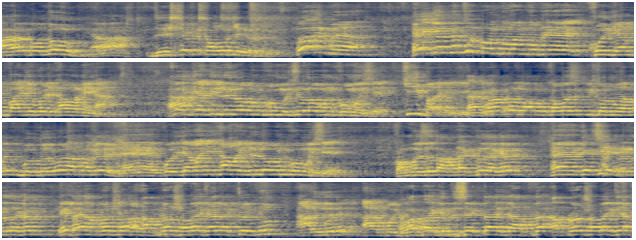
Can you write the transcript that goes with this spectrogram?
আরে বন্ধু। জিনিসটা ছিল ওই মেয়া, এই জন্য তো বন্ধু বান্ধবরে খুঁজা বাজে করে খাওয়ানি না। খুঁজা দিলে লবণ কম হয়েছে লবণ কম হয়েছে কি ভাই? এখন আপনার লবণ কমাইছে কি করব আমি? বলতে হবে আপনাকে। হ্যাঁ কলজা বাজি খাওয়াইলে লবণ কম হয়েছে কম হয়েছে তো আপনারা একটু দেখেন। হ্যাঁ দেখছি। আপনারা দেখেন। ভাই আপনারা আপনারা সবাই খান একটু একটু। আর আর আমার ভাইকে দিচ্ছে একটা যে আপনারা আপনারা সবাই খান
